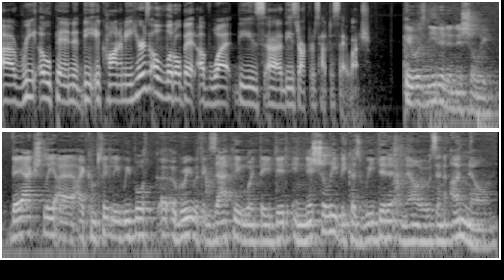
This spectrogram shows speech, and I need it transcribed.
uh, reopen the economy. Here's a little bit of what these, uh, these doctors had to say. Watch. It was needed initially. They actually, I, I completely, we both uh, agree with exactly what they did initially because we didn't know. It was an unknown.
